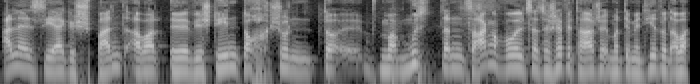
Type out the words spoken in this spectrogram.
alle sehr gespannt, aber äh, wir stehen doch schon, da, äh, man muss dann sagen, obwohl es aus der Chefetage immer dementiert wird, aber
